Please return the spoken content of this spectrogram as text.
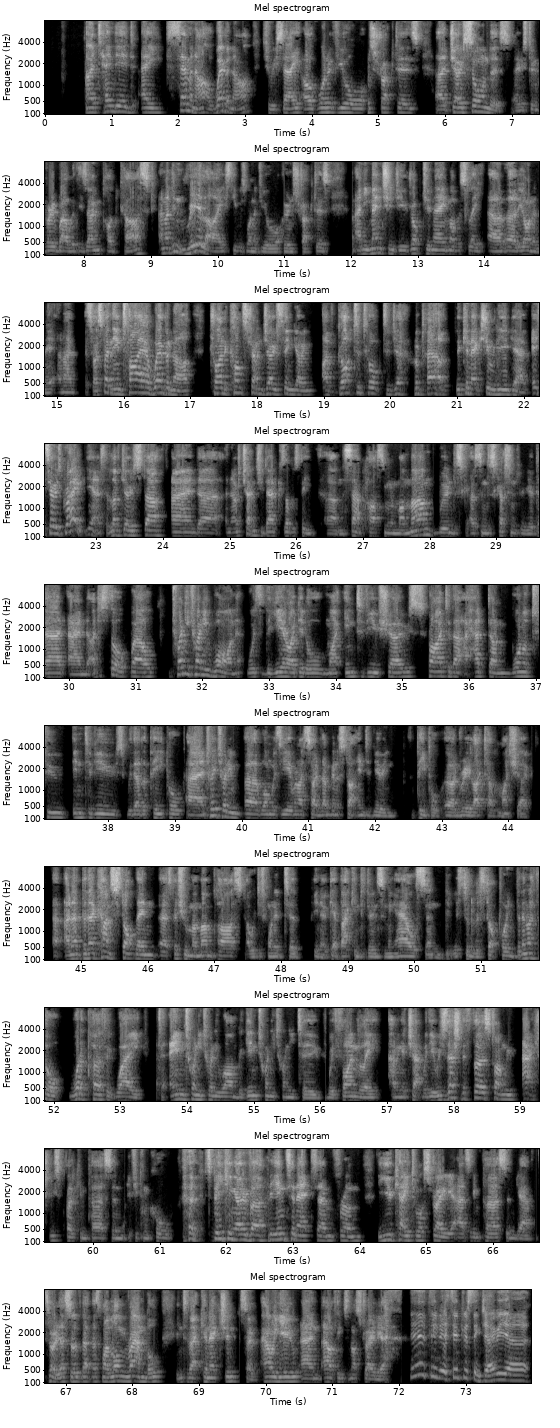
I attended a seminar, a webinar, should we say, of one of your instructors, uh, Joe Saunders, who's doing very well with his own podcast. And I didn't realize he was one of your instructors and he mentioned you, dropped your name obviously uh, early on in it, and I so I spent the entire webinar trying to concentrate on Joe's thing, going, I've got to talk to Joe about the connection with you, Gav. And so it's great, yeah. So I love Joe's stuff, and uh, and I was chatting to your dad because obviously um, the sad passing of my mum. We were in, dis- I was in discussions with your dad, and I just thought, well, 2021 was the year I did all my interview shows. Prior to that, I had done one or two interviews with other people, and 2021 was the year when I decided I'm going to start interviewing people uh, I'd really like to have on my show. Uh, and I, but I can't stop then, uh, especially when my mum passed. I just wanted to, you know, get back into doing something else, and it was sort of a stop point. But then I thought, what a perfect way to end 2021, begin 2022 with finally having a chat with you, which is actually the first time we've actually spoke in person, if you can call speaking over the internet um, from the UK to Australia as in person, Gav. Sorry, that's sort of, that, that's my long ramble into that connection. So, how are you, and how are things in Australia? Yeah, it's interesting, Jamie. Uh,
